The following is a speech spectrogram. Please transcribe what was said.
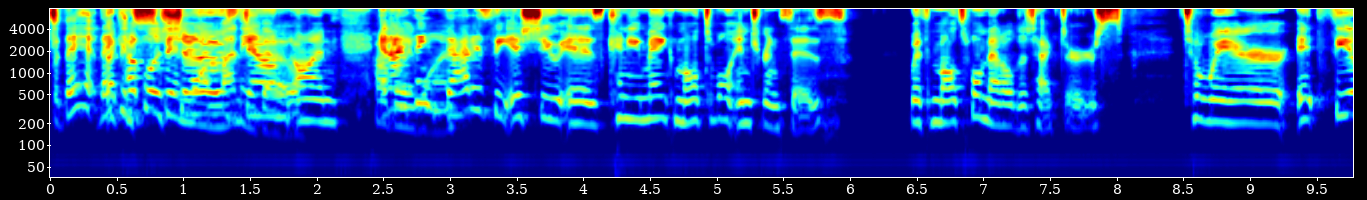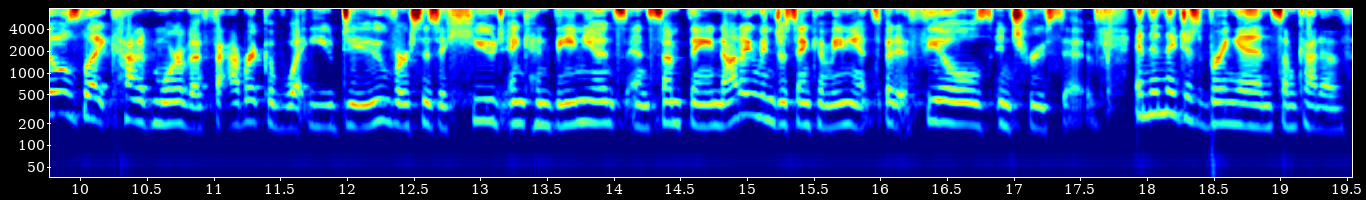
But they ha- they a can couple of shows more money down though. on, and I think one. that is the issue: is can you make multiple entrances with multiple metal detectors? To where it feels like kind of more of a fabric of what you do versus a huge inconvenience and something, not even just inconvenience, but it feels intrusive. And then they just bring in some kind of,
